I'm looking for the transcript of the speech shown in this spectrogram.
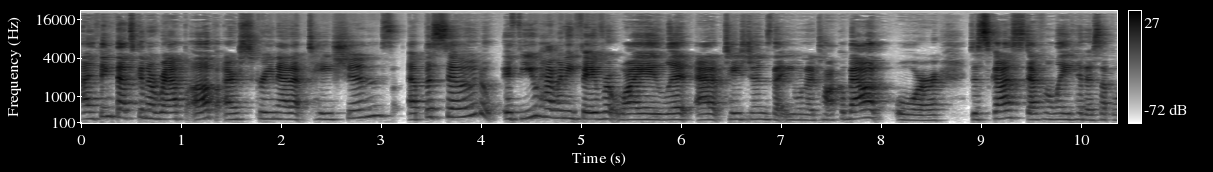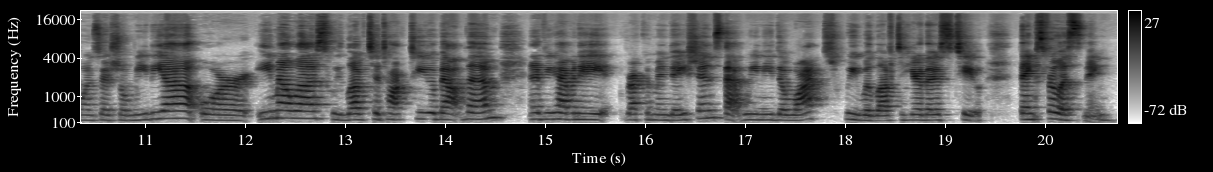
I think that's going to wrap up our screen adaptations episode. If you have any favorite YA lit adaptations that you want to talk about or discuss, definitely hit us up on social media or email us. We'd love to talk to you about them. And if you have any recommendations that we need to watch, we would love to hear those too. Thanks for listening.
